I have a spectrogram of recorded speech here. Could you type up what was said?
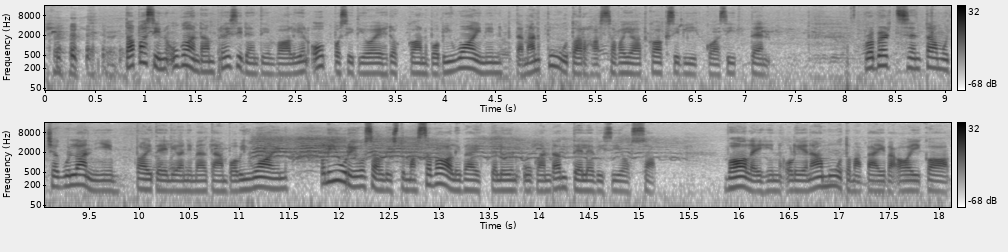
Tapasin Ugandan presidentinvaalien oppositioehdokkaan Bobby Winein tämän puutarhassa vajaat kaksi viikkoa sitten. Robert Sentamu Chagulanyi, taiteilija nimeltään Bobby Wine, oli juuri osallistumassa vaaliväittelyyn Ugandan televisiossa. Vaaleihin oli enää muutama päivä aikaa.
